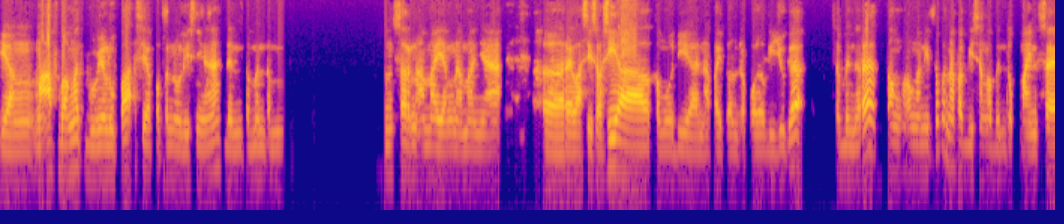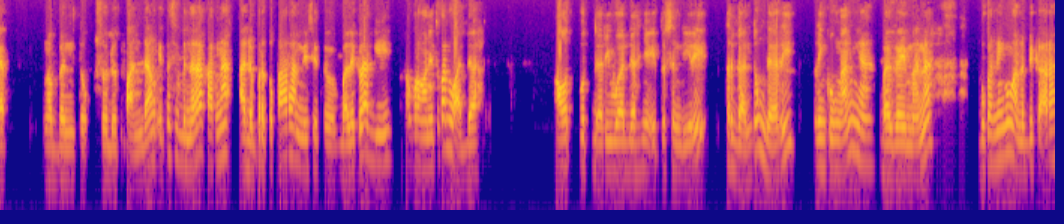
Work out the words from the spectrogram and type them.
yang maaf banget gue lupa siapa penulisnya dan teman-teman concern sama yang namanya eh, relasi sosial, kemudian apa itu antropologi juga, sebenarnya tongkrongan itu kenapa bisa ngebentuk mindset, ngebentuk sudut pandang itu sebenarnya karena ada pertukaran di situ. Balik lagi, tongkrongan itu kan wadah. Output dari wadahnya itu sendiri tergantung dari lingkungannya. Bagaimana bukan lingkungan lebih ke arah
